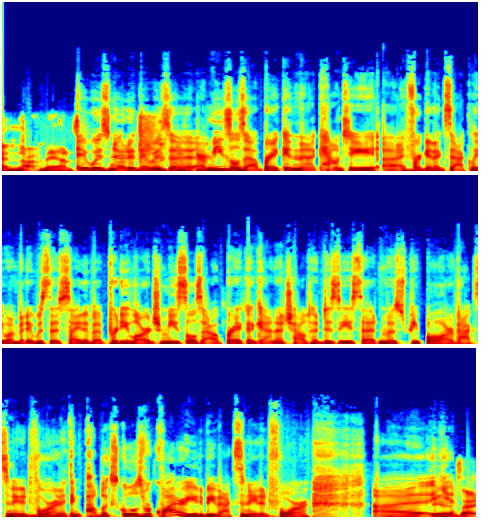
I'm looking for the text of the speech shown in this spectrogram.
and not man's. It was noted there was a, a measles outbreak in that county. Uh, I forget exactly when, but it was the site of a pretty large measles outbreak. Again, a childhood disease that most people are vaccinated for, and I think public schools require you to be vaccinated for. Uh, there's yeah.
